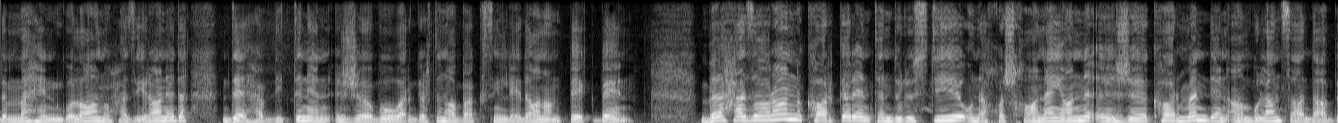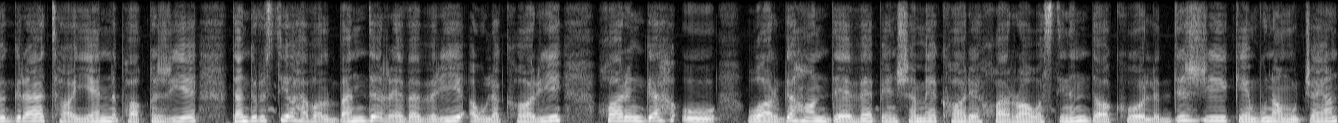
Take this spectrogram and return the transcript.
ده مهن گلان و حزیران ده ده هفدیتنن جبو ورگرتنا وکسین لیدانان پیک بین. به هزاران کارگر تندرستی و نخوشخانه یان ج کارمندن آمبولانس دا بگره تا ین پاقجی تندرستی بند ریوبری اولکاری خوارنگه و وارگهان دیوه پنشمه کار خوار راوستینن دا کل دجی کمبونا موچیان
